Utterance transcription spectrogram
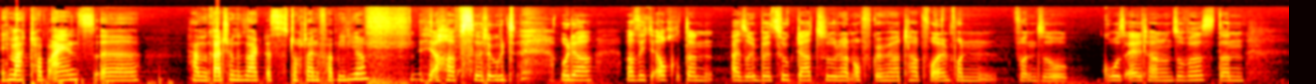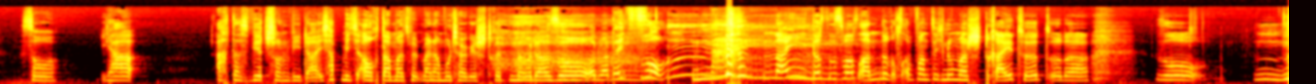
Ich mach Top 1, äh, haben wir gerade schon gesagt, es ist doch deine Familie. Ja, absolut. Oder was ich auch dann, also in Bezug dazu dann oft gehört habe, vor allem von, von so Großeltern und sowas, dann so, ja, ach, das wird schon wieder. Ich habe mich auch damals mit meiner Mutter gestritten oder so. Und man denkt so, mm, nein, das ist was anderes, ob man sich nur mal streitet oder so. Mm.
